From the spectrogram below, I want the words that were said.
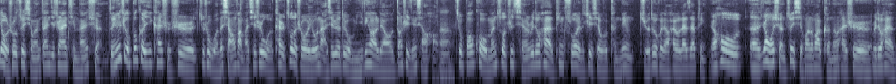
要我说，我最喜欢单集，真还挺难选的。对，因为这个播客一开始是就是我的想法嘛。其实我开始做的时候，有哪些乐队我们一定要聊，当时已经想好了。嗯就包括我们做之前，Radiohead、Pink Floyd 这些，我肯定绝对会聊，还有 Led Zeppelin。然后，呃，让我选最喜欢的话，可能还是 Radiohead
